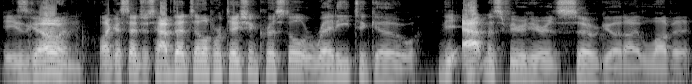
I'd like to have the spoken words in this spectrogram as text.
He's going. Like I said, just have that teleportation crystal ready to go. The atmosphere here is so good. I love it.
